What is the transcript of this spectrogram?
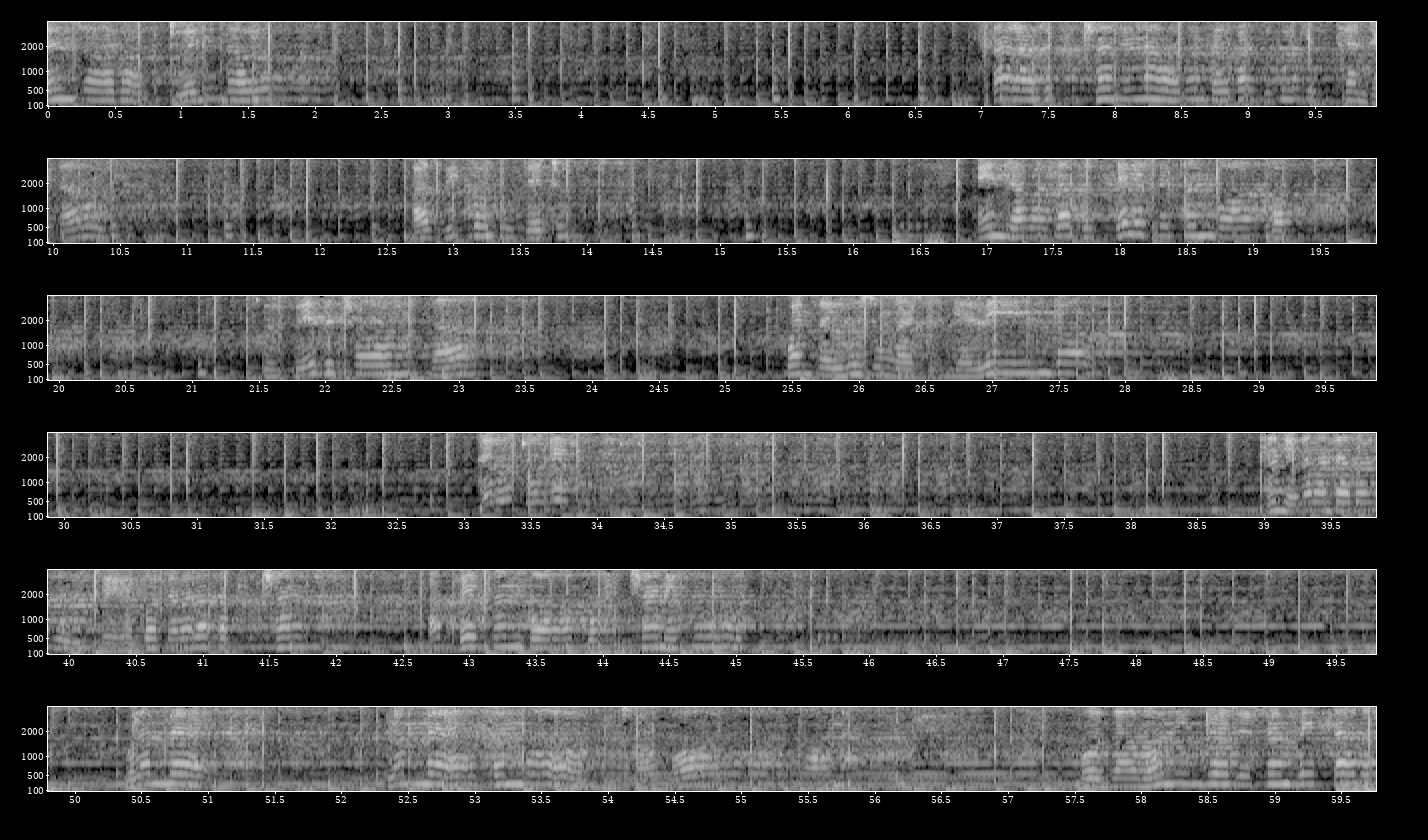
Enjaba zigcwele indawo yonke hlala zikufutshane nawe kwenzela ukwazi cingela abantu abakude kodwa balapha kufutshane baphecan kwakho kufutshane kuwe ulamehlo ulamehlo moya uzawubona uzabona into ezisemfihlakalweni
